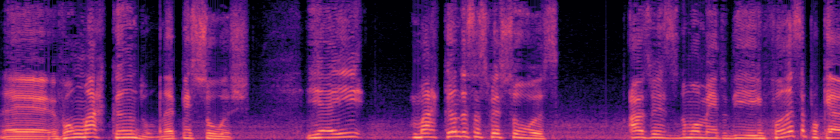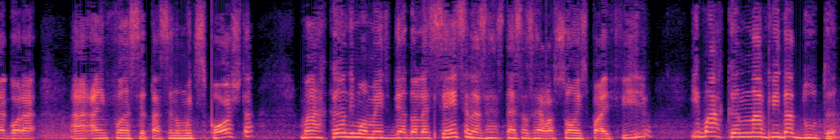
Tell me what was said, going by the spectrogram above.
é, vão marcando né, pessoas. E aí, marcando essas pessoas, às vezes no momento de infância, porque agora a, a infância está sendo muito exposta, marcando em momento de adolescência, nessas, relações pai-filho, e marcando na vida adulta.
